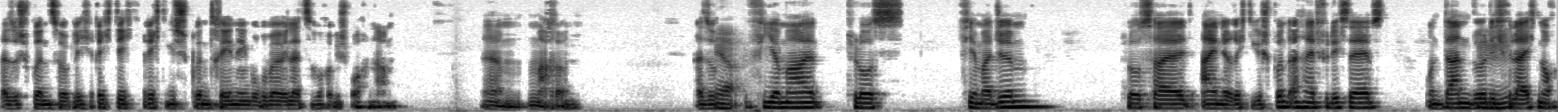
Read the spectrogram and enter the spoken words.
also Sprints wirklich richtig, richtiges Sprinttraining, worüber wir letzte Woche gesprochen haben, ähm, mache. Also ja. viermal plus viermal Gym plus halt eine richtige Sprinteinheit für dich selbst und dann würde mhm. ich vielleicht noch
